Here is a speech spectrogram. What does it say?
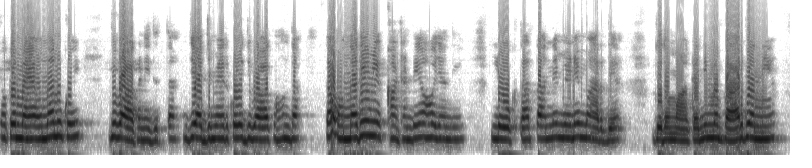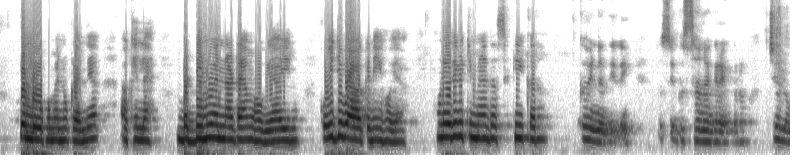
ਕਿਉਂਕਿ ਮੈਂ ਉਹਨਾਂ ਨੂੰ ਕੋਈ ਜਵਾਕ ਨਹੀਂ ਦਿੱਤਾ। ਜੇ ਅੱਜ ਮੇਰੇ ਕੋਲ ਜਵਾਕ ਹੁੰਦਾ, ਤਾਂ ਉਹਨਾਂ ਦੀਆਂ ਵੀ ਅੱਖਾਂ ਠੰਡੀਆਂ ਹੋ ਜਾਂਦੀਆਂ। ਲੋਕ ਤਾਂ ਤਾਨੇ ਮਿਹਣੇ ਮਾਰਦੇ ਆ। ਜਦੋਂ ਮਾਂ ਕਹਿੰਦੀ, ਮੈਂ ਬਾਹਰ ਜਾਂਦੀ ਆ ਤੇ ਲੋਕ ਮੈਨੂੰ ਕਹਿੰਦੇ ਆ ਅਖੇ ਲੈ, ਵੱਡੀ ਨੂੰ ਇੰਨਾ ਟਾਈਮ ਹੋ ਗਿਆ ਆਈ ਕੋਈ ਜਵਾਕ ਨਹੀਂ ਹੋਇਆ। ਹੁਣ ਇਹਦੇ ਵਿੱਚ ਮੈਂ ਦੱਸ ਕੀ ਕਰਾਂ? ਕੋਈ ਨਾ ਦੀਦੀ, ਤੁਸੀਂ ਗੁੱਸਾ ਨਾ ਕਰਿਆ ਕਰੋ। ਚਲੋ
